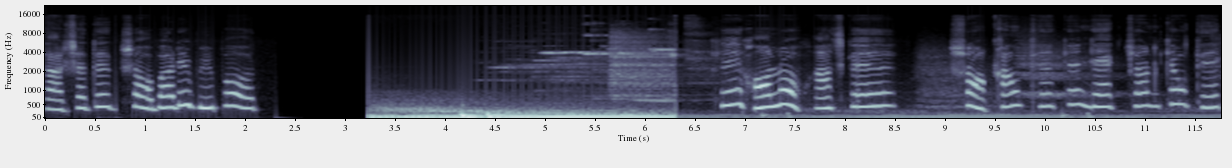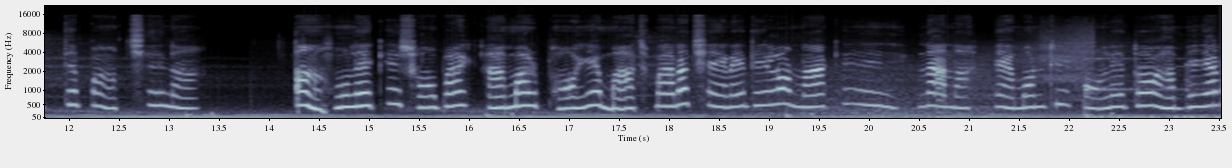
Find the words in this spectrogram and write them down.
তার সাথে সবারই বিপদ। কি হলো আজকে? সকাল থেকে একজনকেও দেখতে পাচ্ছি না। তাহলে কি সবাই আমার ভয়ে মাছ মারা ছেড়ে দিল নাকি? না না, এমনটি হলে তো আমি আর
